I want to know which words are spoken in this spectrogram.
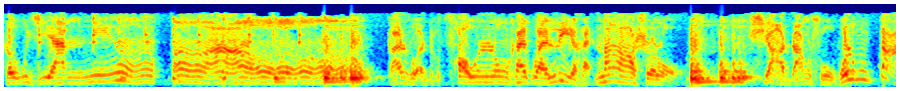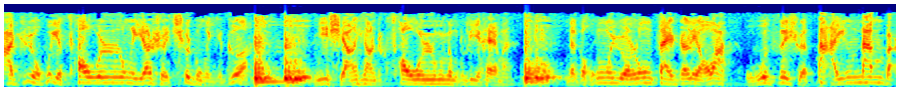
勾践明。敢说这个曹文龙还怪厉害，那是喽。下章说五龙大聚会，曹文龙也是其中一个。你想想，这个曹文龙能不厉害吗？那个红玉龙在这了啊，伍子胥大营南边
